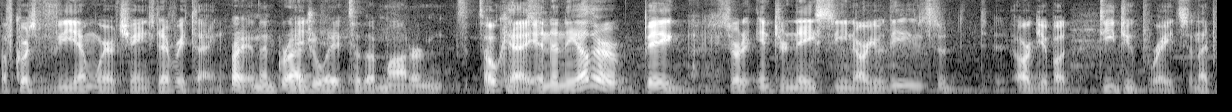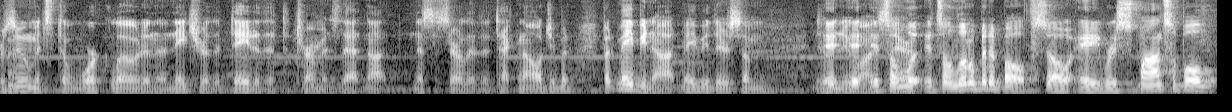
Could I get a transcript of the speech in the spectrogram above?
of course, VMware changed everything. Right, and then graduate and, to the modern techniques. Okay, and then the other big sort of internecine argument, these argue about dedupe rates, and I presume it's the workload and the nature of the data that determines that, not necessarily the technology, but, but maybe not. Maybe there's some it, it's, a it's a little bit of both. So a responsible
